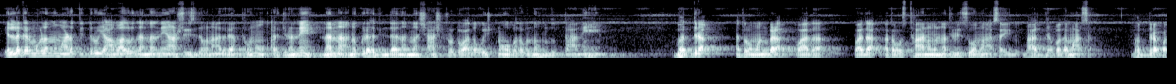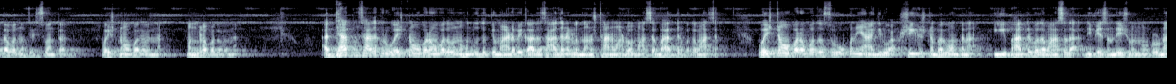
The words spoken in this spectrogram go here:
ಎಲ್ಲ ಕರ್ಮಗಳನ್ನು ಮಾಡುತ್ತಿದ್ದರೂ ಯಾವಾಗಲೂ ನನ್ನನ್ನೇ ಆಶ್ರಯಿಸಿದವನಾದರೆ ಅಂಥವನು ಅರ್ಜುನನೇ, ನನ್ನ ಅನುಗ್ರಹದಿಂದ ನನ್ನ ಶಾಶ್ವತವಾದ ವೈಷ್ಣವ ಪದವನ್ನು ಹೊಂದುತ್ತಾನೆ. ಭದ್ರ ಅಥವಾ ಮಂಗಳವಾದ ಪದ ಅಥವಾ ಸ್ಥಾನವನ್ನು ತಿಳಿಸುವ ಮಾಸ ಇದು, ಭಾದ್ರಪದ ಮಾಸ. ಭದ್ರ ಪದವನ್ನು ತಿಳಿಸುವಂಥದ್ದು, ವೈಷ್ಣವ ಪದವನ್ನು. ಮಂಗಳ ಪದವನ್ನು ಅಧ್ಯಾತ್ಮ ಸಾಧಕರು ವೈಷ್ಣವ ಪರಮಪದವನ್ನು ಹೊಂದುವುದಕ್ಕೆ ಮಾಡಬೇಕಾದ ಸಾಧನೆಗಳನ್ನು ಅನುಷ್ಠಾನ ಮಾಡುವ ಮಾಸ ಭಾದ್ರಪದ ಮಾಸ. ವೈಷ್ಣವ ಪರಮಪದ ಸ್ವರೂಪನೇ ಆಗಿರುವ ಶ್ರೀಕೃಷ್ಣ ಭಗವಂತನ ಈ ಭಾದ್ರಪದ ಮಾಸದ ದಿವ್ಯ ಸಂದೇಶವನ್ನು ನೋಡೋಣ.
